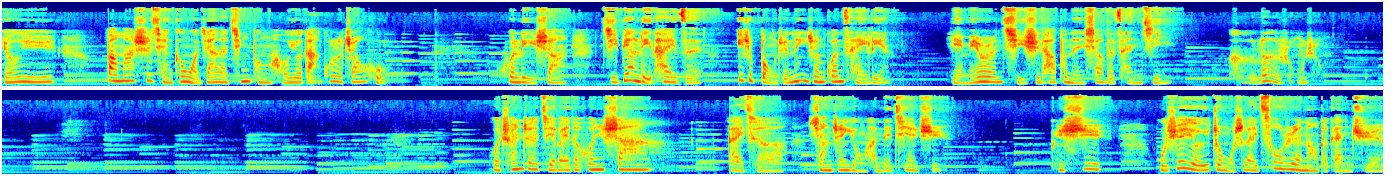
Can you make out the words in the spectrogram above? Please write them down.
由于爸妈事前跟我家的亲朋好友打过了招呼，婚礼上即便李太子一直绷着那张棺材脸。也没有人歧视他不能笑的残疾，和乐融融。我穿着洁白的婚纱，戴着象征永恒的戒指，可是我却有一种我是来凑热闹的感觉。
